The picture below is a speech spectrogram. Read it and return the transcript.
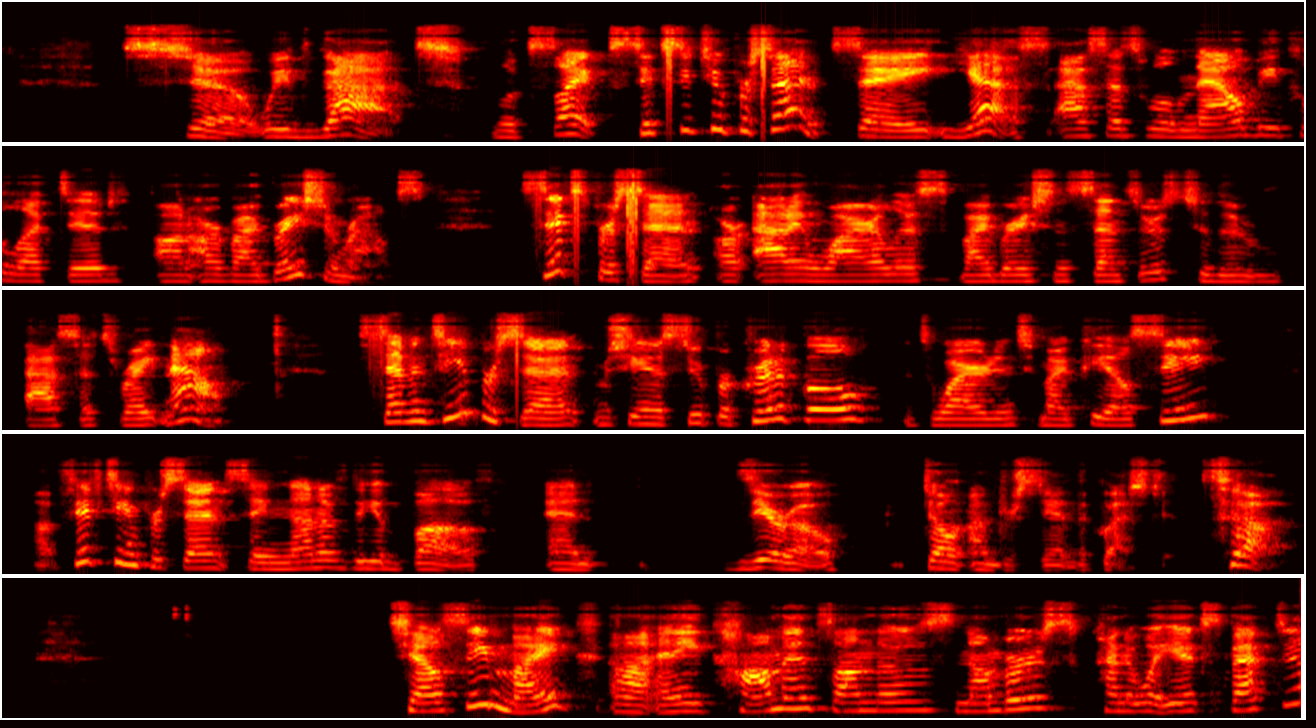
So we've got, looks like 62% say yes, assets will now be collected on our vibration routes. 6% are adding wireless vibration sensors to the assets right now. 17% machine is super critical. It's wired into my PLC. 15% uh, say none of the above and zero don't understand the question. So Chelsea, Mike, uh, any comments on those numbers? Kind of what you expected?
